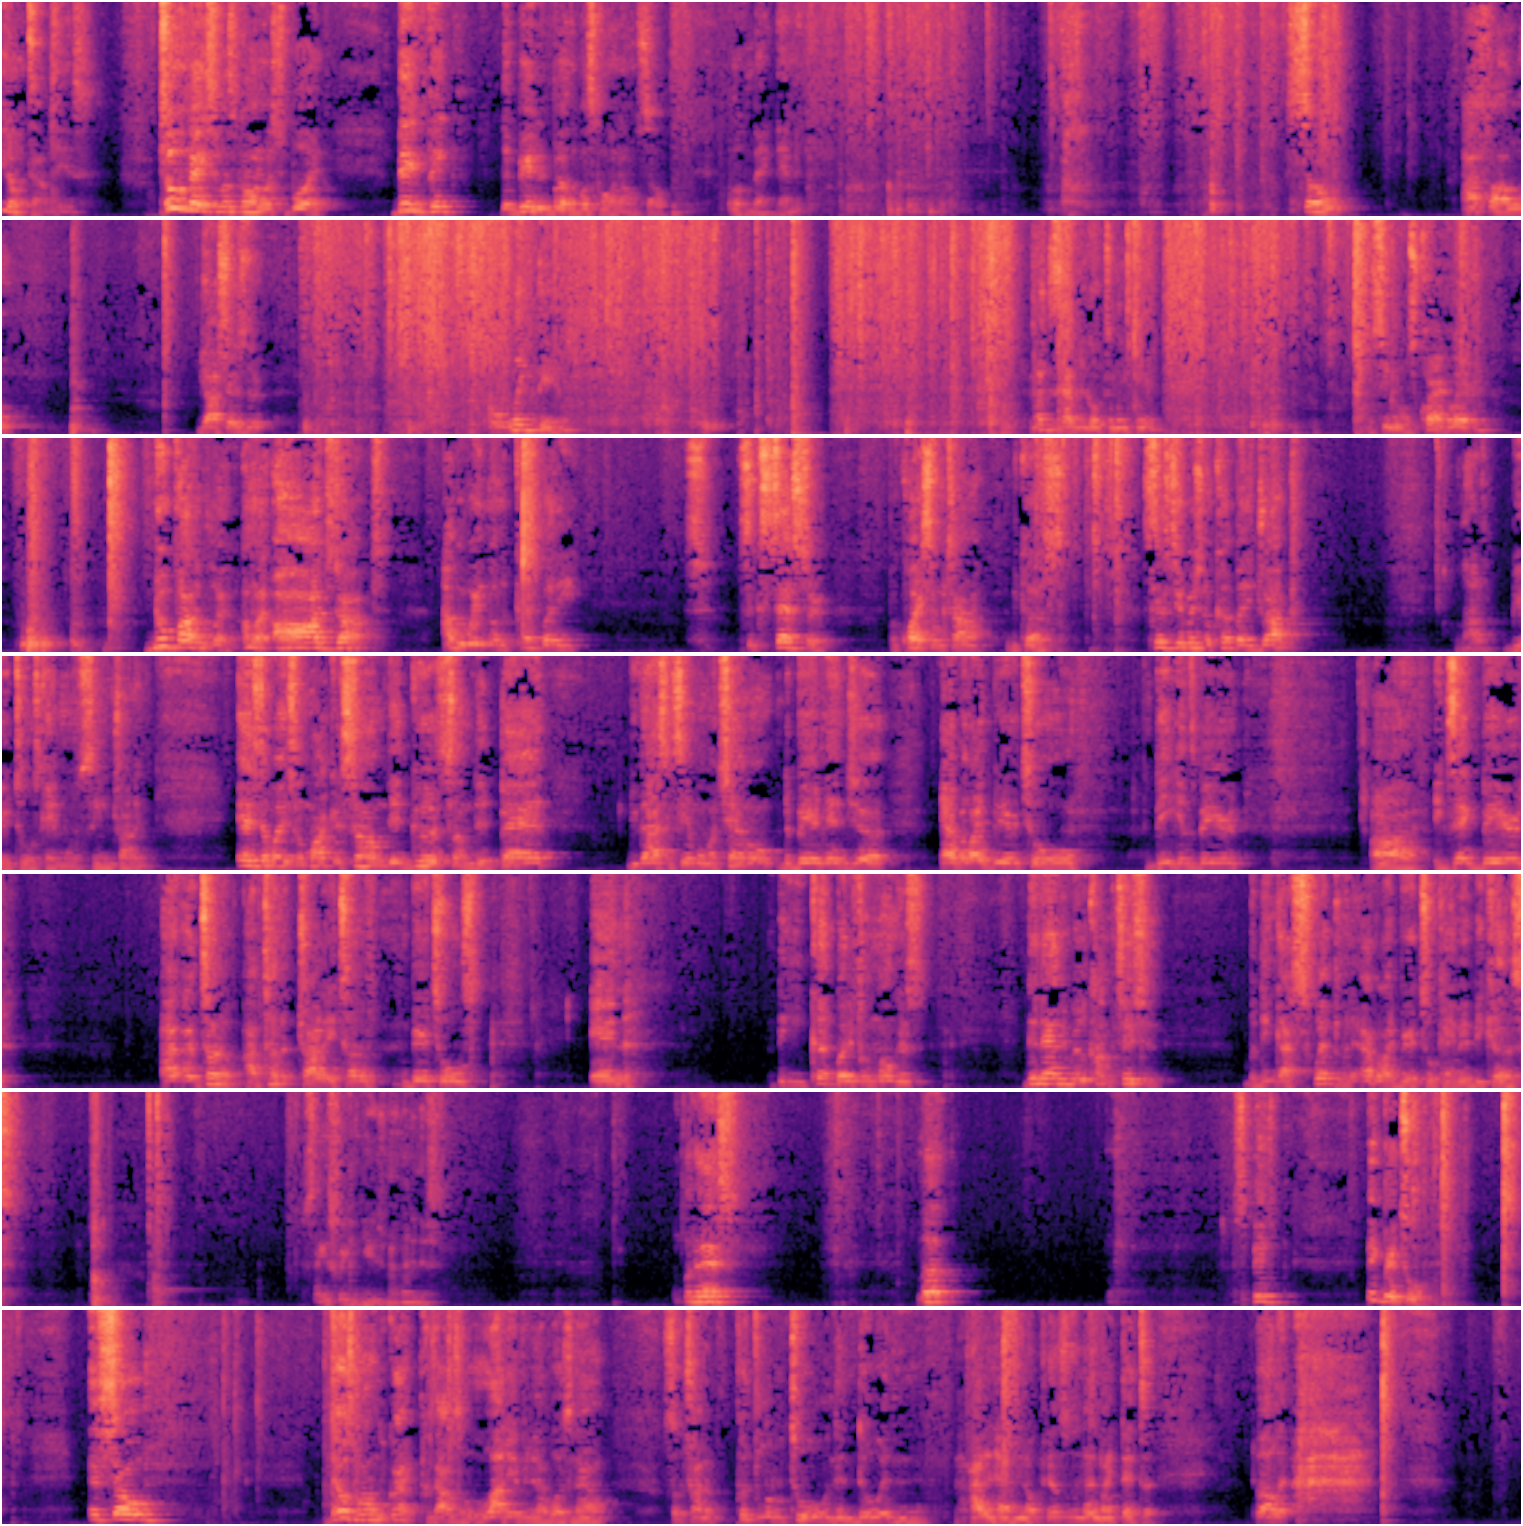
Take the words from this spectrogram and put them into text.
You know what time it is. Two Nation, what's going on? It's your boy, Big Vic, the bearded brother. What's going on? So, welcome back, damn it. So, I follow Josh Esnard on LinkedIn. And I just happened to go to LinkedIn what was crack lacking. New product alert. I'm like, ah, oh, it's dropped. I've been waiting on the Cut Buddy successor for quite some time because since the original Cut Buddy dropped, a lot of beard tools came on the scene trying to edge the way to the market. Some did good, some did bad. You guys can see them on my channel, the Beard Ninja, Aberlite Beard Tool, Vegan's Beard, uh, Exec Beard. I, a ton of I've ton of, tried a ton of beard tools, and the Cut Buddy for the longest didn't have any real competition, but then got swept when the Aberlite beard tool came in because this thing is freaking huge, man. Look at this. Look at this. Look. It's big, big beard tool. And so that was my only gripe because I was a lot heavier than I was now. So trying to put the little tool and then do it, and I didn't have you know pencils and nothing like that to do all it.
